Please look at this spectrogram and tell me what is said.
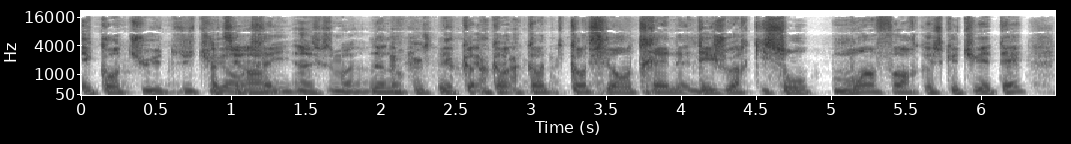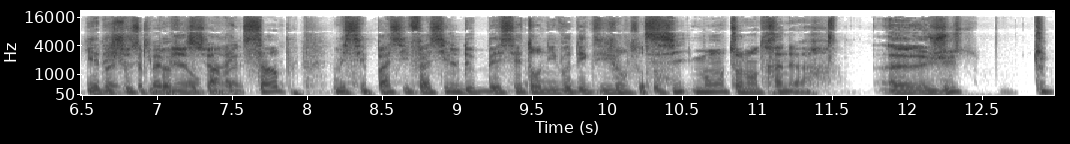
Et quand tu, tu, tu entraînes- excuse-moi. non, non. Quand, quand, quand, tu entraînes des joueurs qui sont moins forts que ce que tu étais, il y a des Ouais, choses qui peuvent te sûr, paraître simples, mais c'est pas si facile de baisser ton niveau d'exigence. Simon, ton entraîneur. Euh, juste toute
